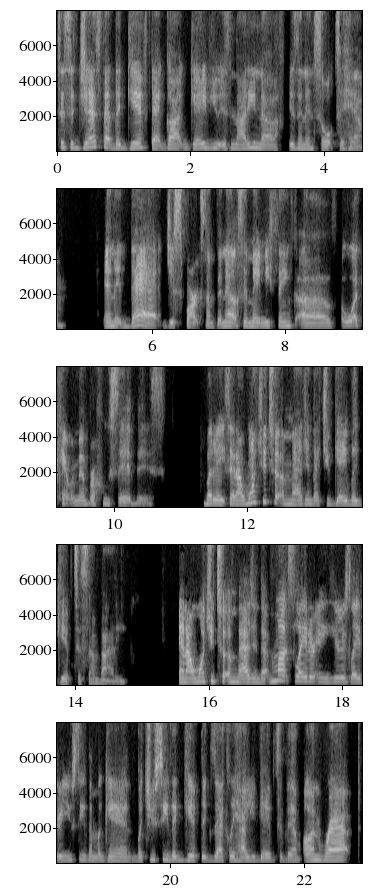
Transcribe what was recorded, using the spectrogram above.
To suggest that the gift that God gave you is not enough is an insult to Him. And it that just sparked something else. It made me think of, oh, I can't remember who said this, but it said, I want you to imagine that you gave a gift to somebody. And I want you to imagine that months later and years later, you see them again, but you see the gift exactly how you gave to them, unwrapped,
